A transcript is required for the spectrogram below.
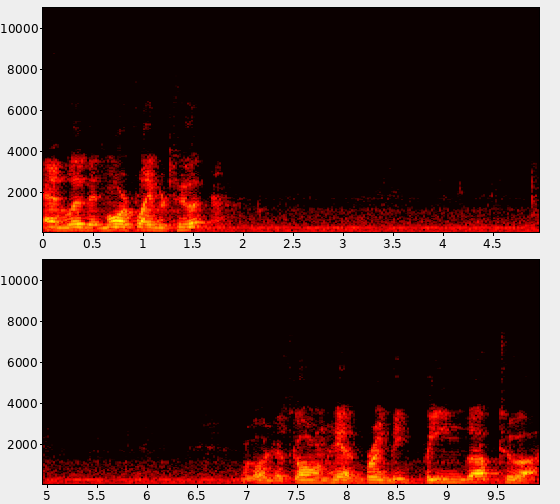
Add a little bit more flavor to it. We're going to just go on ahead and bring these beans up to a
